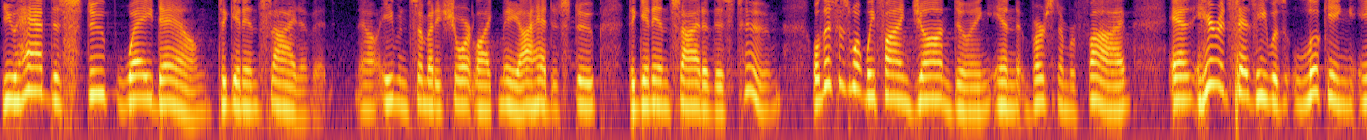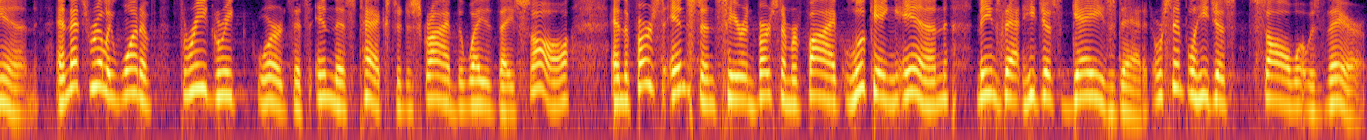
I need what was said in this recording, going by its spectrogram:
you had to stoop way down to get inside of it. Now, even somebody short like me, I had to stoop to get inside of this tomb. Well, this is what we find John doing in verse number 5. And here it says he was looking in. And that's really one of three Greek words that's in this text to describe the way that they saw. And the first instance here in verse number 5, looking in, means that he just gazed at it, or simply he just saw what was there.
